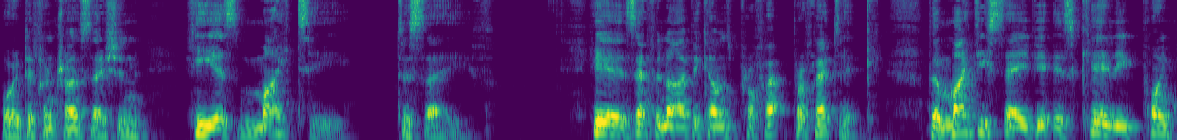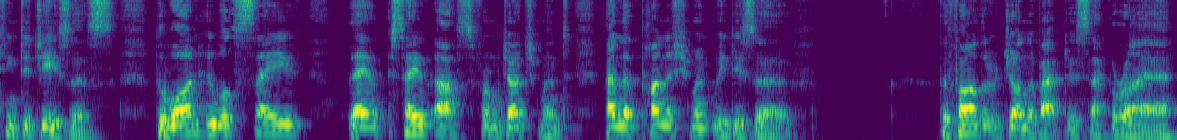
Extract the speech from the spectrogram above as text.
or a different translation, he is mighty to save. Here, Zephaniah becomes prophetic. The mighty Saviour is clearly pointing to Jesus, the one who will save, them, save us from judgment and the punishment we deserve. The father of John the Baptist, Zechariah,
